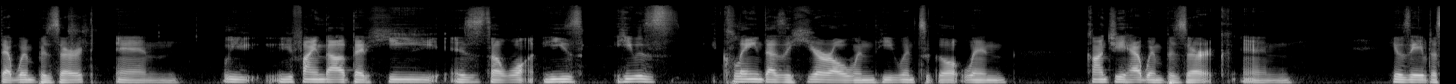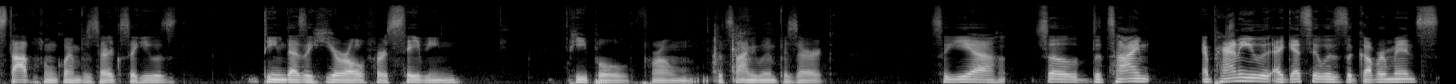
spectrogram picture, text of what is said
that went berserk and we we find out that he is the one he's he was claimed as a hero when he went to go when Kanji had went berserk and he was able to stop him from going berserk so he was deemed as a hero for saving people from the time he went berserk. So yeah, so the time apparently I guess it was the government's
